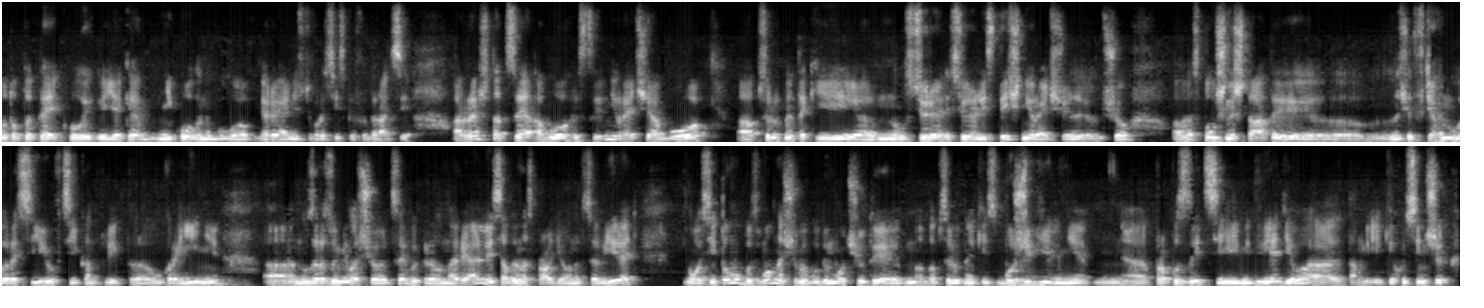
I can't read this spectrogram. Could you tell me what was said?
Ну тобто, те, коли яке ніколи не було реальністю в Російській Федерації. А решта це або агресивні речі, або абсолютно такі ну сюрре- сюрреалістичні речі, що Сполучені Штати е, значить, втягнули Росію в цей конфлікт е, в Україні. Е, Ну зрозуміло, що це викривлена реальність, але насправді вони в це вірять. Ось і тому безумовно, що ми будемо чути абсолютно якісь божевільні е, пропозиції Медведєва, там якихось інших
